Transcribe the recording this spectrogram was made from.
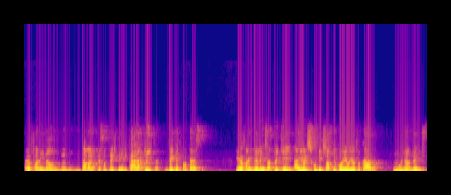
Aí eu falei, não, eu não trabalho com impressão 3D. Ele, cara, aplica, vê o que acontece. E aí eu falei, beleza, apliquei. Aí eu descobri que só aplicou eu e outro cara, um irlandês.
